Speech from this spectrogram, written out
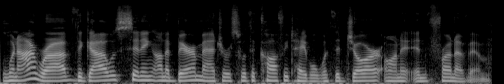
When I arrived, the guy was sitting on a bare mattress with a coffee table with a jar on it in front of him.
